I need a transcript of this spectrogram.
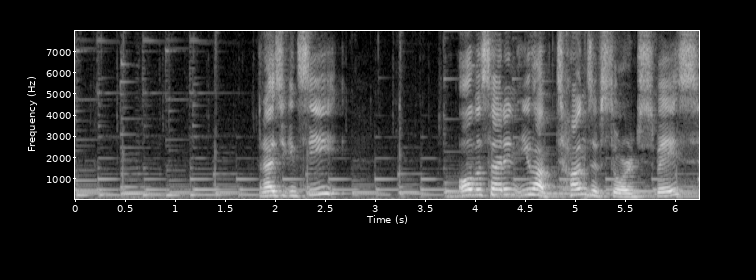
And as you can see, all of a sudden you have tons of storage space.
